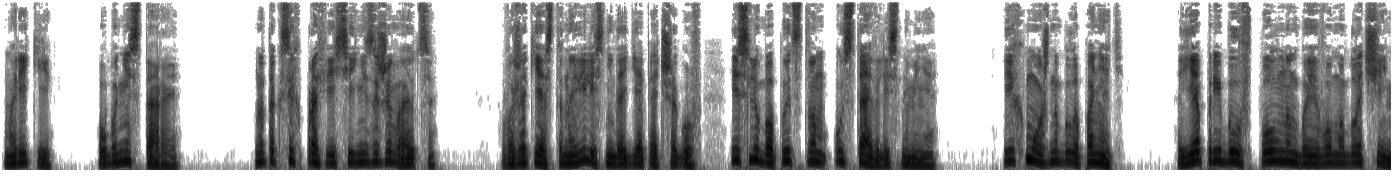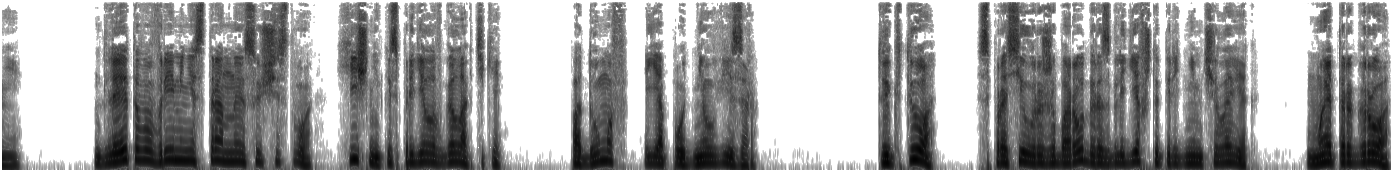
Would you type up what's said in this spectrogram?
моряки, оба не старые. Но так с их профессией не заживаются. Вожаки остановились, не дойдя пять шагов, и с любопытством уставились на меня. Их можно было понять. Я прибыл в полном боевом облачении. Для этого времени странное существо, хищник из пределов галактики. Подумав, я поднял визор. «Ты кто?» — спросил Рыжебородый, разглядев, что перед ним человек. «Мэтр Гро»,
